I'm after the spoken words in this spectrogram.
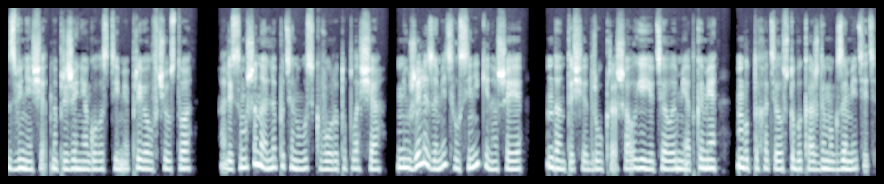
Звенящий от напряжения голос Тимми привел в чувство. Алиса машинально потянулась к вороту плаща. Неужели заметил синяки на шее? Данте щедро украшал ее тело метками, будто хотел, чтобы каждый мог заметить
